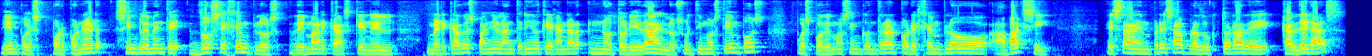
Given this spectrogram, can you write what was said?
Bien, pues por poner simplemente dos ejemplos de marcas que en el mercado español han tenido que ganar notoriedad en los últimos tiempos, pues podemos encontrar, por ejemplo, a Baxi, esa empresa productora de calderas,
